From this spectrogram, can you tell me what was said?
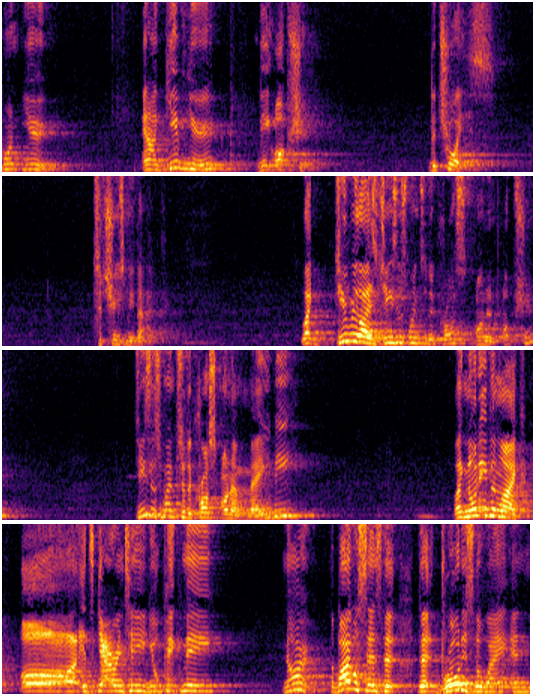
want you. And I give you the option, the choice to choose me back. Like, do you realize Jesus went to the cross on an option? Jesus went to the cross on a maybe? Like, not even like, oh, it's guaranteed, you'll pick me. No. The Bible says that, that broad is the way and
